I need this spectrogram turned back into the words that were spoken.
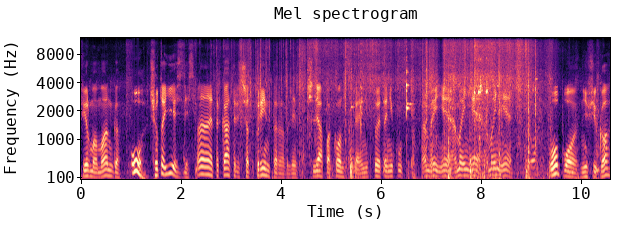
фирма манго. О, что-то есть здесь. А, это картридж от принтера, блин. Шляпа конская, никто это не купит. А мне, а мне, а мне. Опа, нифига.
